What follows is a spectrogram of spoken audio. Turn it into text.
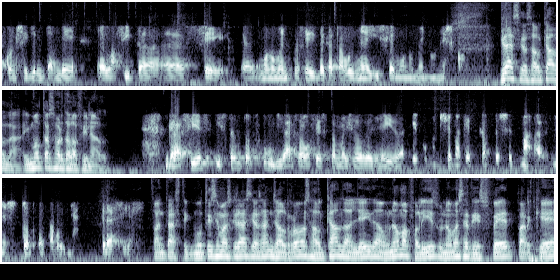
aconseguim també eh, la fita eh, fer el monument preferit de Catalunya i ser monument UNESCO. Gràcies, alcalde, i molta sort a la final. Gràcies i esteu tots convidats a la Festa Major de Lleida, que comencem aquest cap de setmana, a més, tot Catalunya. Gràcies. Fantàstic. Moltíssimes gràcies, Àngel Ros, alcalde de Lleida, un home feliç, un home satisfet, perquè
